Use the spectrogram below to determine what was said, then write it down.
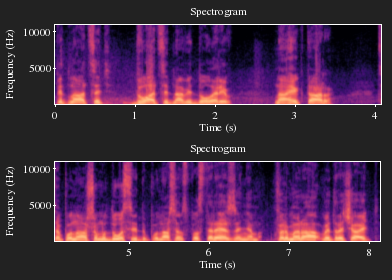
15, 20 навіть доларів на гектар. Це по нашому досвіду, по нашим спостереженням, фермера витрачають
